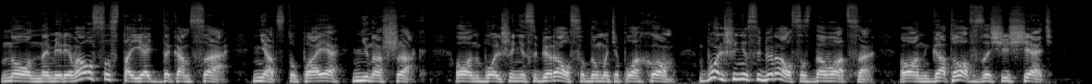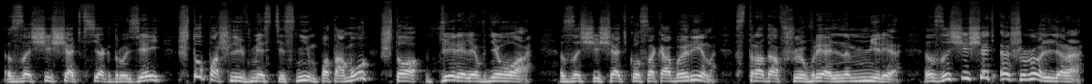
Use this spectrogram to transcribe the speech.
но он намеревался стоять до конца, не отступая ни на шаг. Он больше не собирался думать о плохом, больше не собирался сдаваться. Он готов защищать защищать всех друзей, что пошли вместе с ним потому, что верили в него, защищать Кусакабы Рин, страдавшую в реальном мире, защищать Эш-Роллера,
